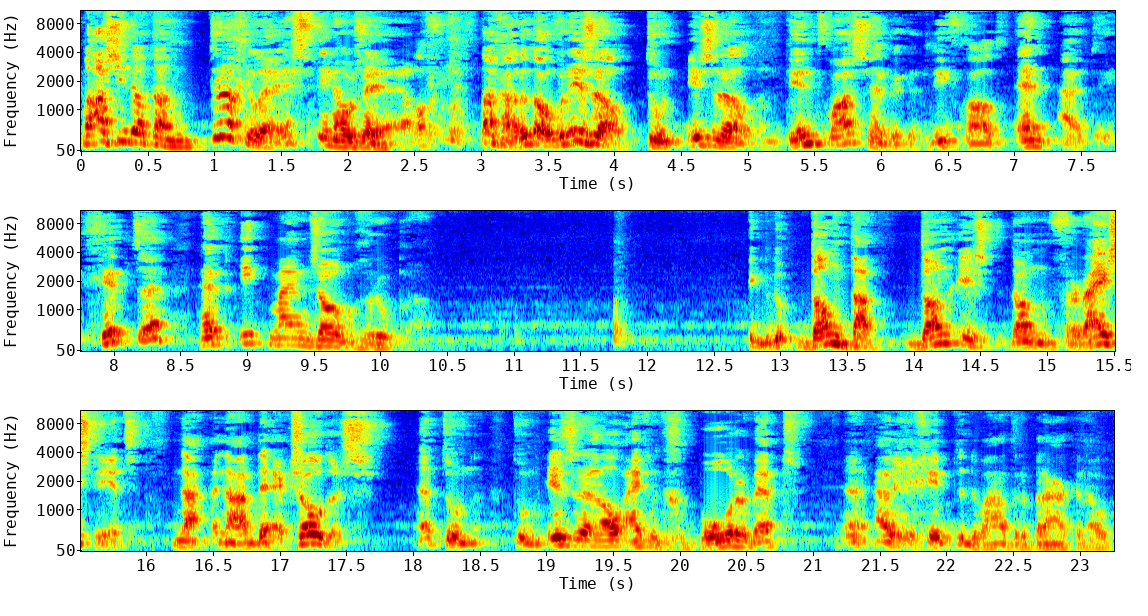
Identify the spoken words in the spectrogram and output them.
Maar als je dat dan terugleest in Hosea 11, dan gaat het over Israël. Toen Israël een kind was, heb ik het lief gehad. En uit Egypte heb ik mijn zoon geroepen. Ik bedoel, dan, dat, dan, is, dan verwijst dit naar, naar de Exodus. Toen, toen Israël eigenlijk geboren werd uit Egypte, de wateren braken ook.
